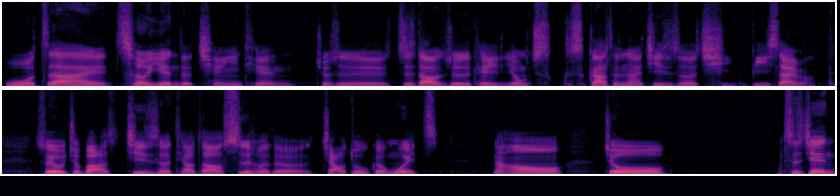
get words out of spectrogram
我在测验的前一天就是知道就是可以用 Scott 那台计时车骑比赛嘛，所以我就把计时车调到适合的角度跟位置，然后就直接。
